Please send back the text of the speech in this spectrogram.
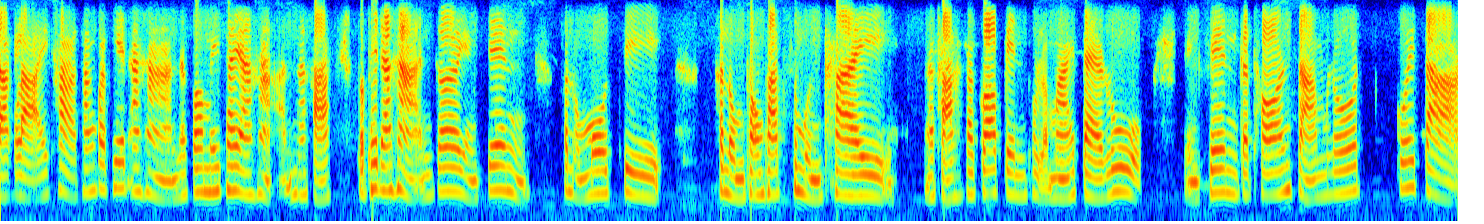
หลากหลายค่ะ ทั้งประเภทอาหารแล้วก็ไม่ใช่อาหารนะคะ ประเภทอาหารก็อย่างเช่น ขนมโมจิ ขนมทองพับสมุนไพรนะคะ แล้วก็เป็นผลไม้แปรรูป อย่างเช่น กระท้อนสามรสกล้วยตาก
